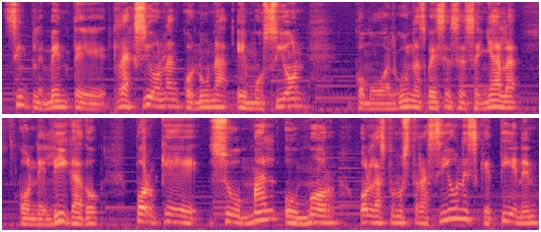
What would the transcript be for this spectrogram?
simplemente reaccionan con una emoción, como algunas veces se señala, con el hígado, porque su mal humor o las frustraciones que tienen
